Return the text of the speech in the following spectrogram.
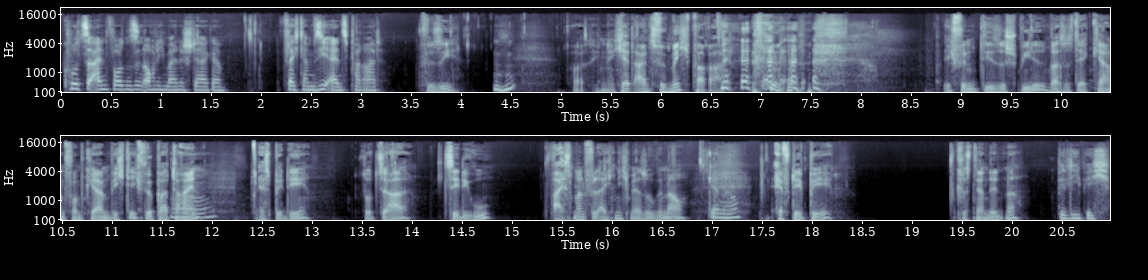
Kurze Antworten sind auch nicht meine Stärke. Vielleicht haben Sie eins parat. Für Sie? Mhm. Weiß ich nicht. Ich hätte eins für mich parat. Ich finde dieses Spiel, was ist der Kern vom Kern, wichtig für Parteien. Mhm. SPD, Sozial, CDU, weiß man vielleicht nicht mehr so genau. Genau. FDP, Christian Lindner. Beliebig.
